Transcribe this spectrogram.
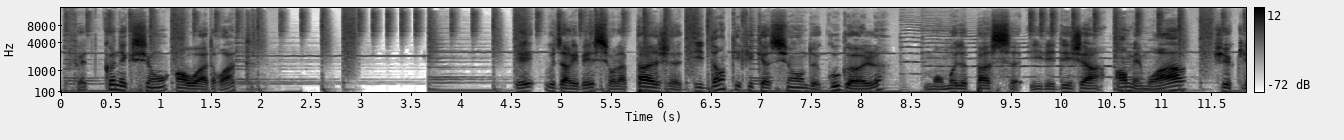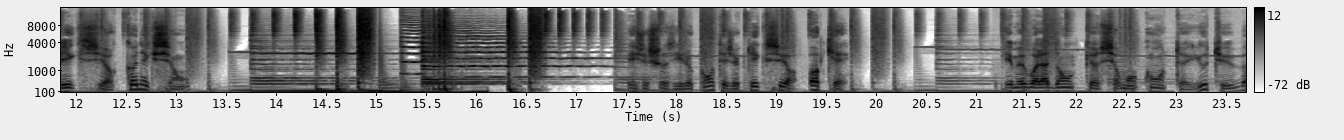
Vous faites connexion en haut à droite. Et vous arrivez sur la page d'identification de Google. Mon mot de passe, il est déjà en mémoire. Je clique sur connexion. Et je choisis le compte et je clique sur OK. Et me voilà donc sur mon compte YouTube.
